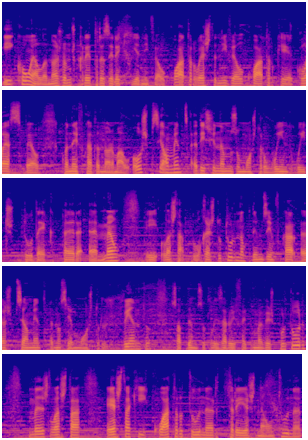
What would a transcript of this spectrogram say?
E com ela nós vamos querer trazer aqui a nível 4, esta nível 4 que é a Glass Spell. Quando é invocada normal ou especialmente, adicionamos um monstro Wind Witch do deck para a mão. E lá está, pelo resto do turno não podemos invocar uh, especialmente a não ser monstros vento, só podemos utilizar o efeito uma vez por turno, mas lá está, esta aqui 4 tuner, 3 não tuner,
